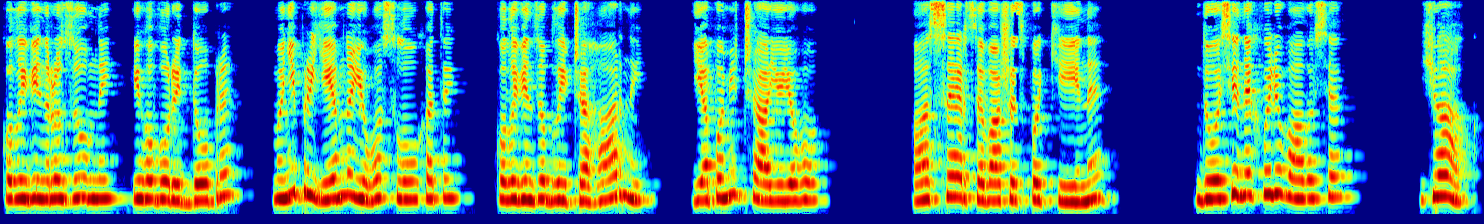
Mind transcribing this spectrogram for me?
Коли він розумний і говорить добре, мені приємно його слухати. Коли він з обличчя гарний, я помічаю його. А серце ваше спокійне? Досі не хвилювалося. Як?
